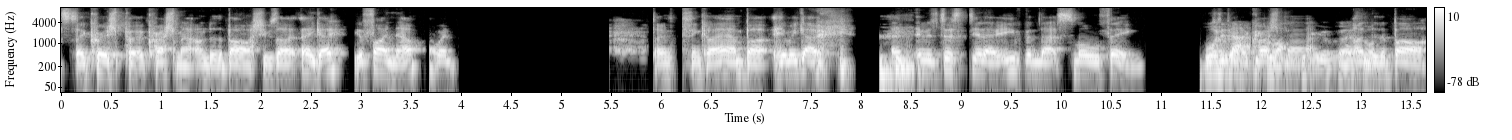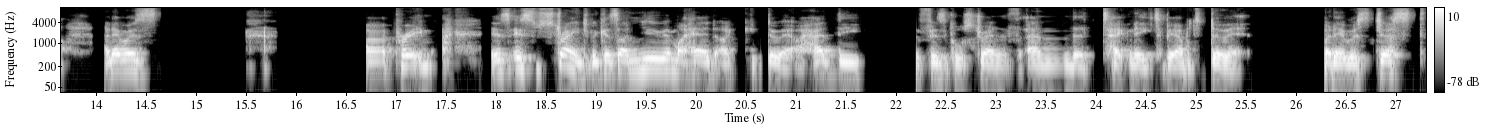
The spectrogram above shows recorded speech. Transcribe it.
so Krish put a crash mat under the bar. She was like, "There you go, you're fine now." I went, don't think I am, but here we go. and it was just, you know, even that small thing. What did that crush like under one? the bar? And it was uh, pretty. It's, it's strange because I knew in my head I could do it. I had the the physical strength and the technique to be able to do it, but it was just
